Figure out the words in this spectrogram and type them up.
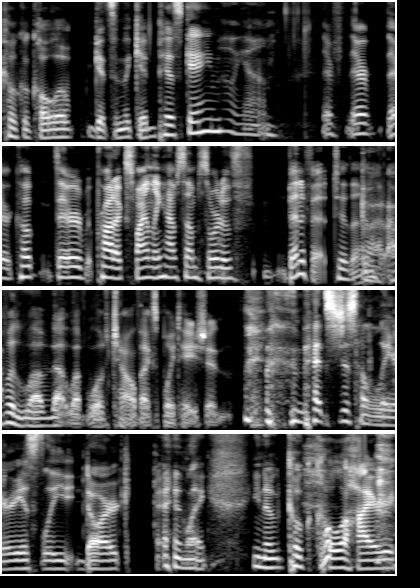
Coca Cola gets in the kid piss game. Oh yeah, their their their Coke their products finally have some sort of benefit to them. God, I would love that level of child exploitation. That's just hilariously dark. And like, you know, Coca Cola hire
